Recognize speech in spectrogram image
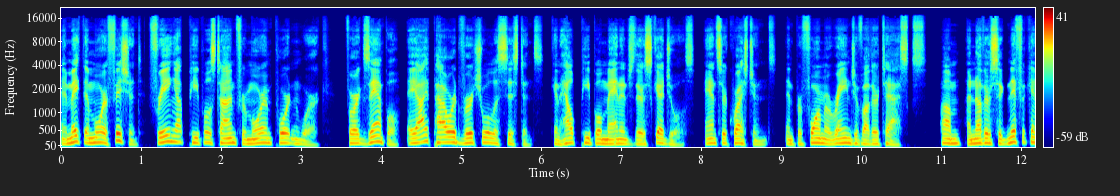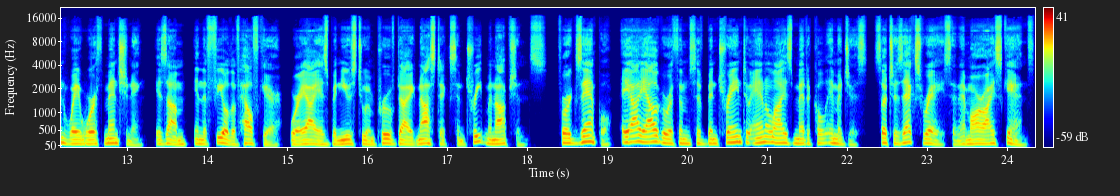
and make them more efficient, freeing up people's time for more important work. For example, AI powered virtual assistants can help people manage their schedules, answer questions, and perform a range of other tasks. Um, another significant way worth mentioning is um in the field of healthcare, where AI has been used to improve diagnostics and treatment options. For example, AI algorithms have been trained to analyze medical images, such as X rays and MRI scans,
